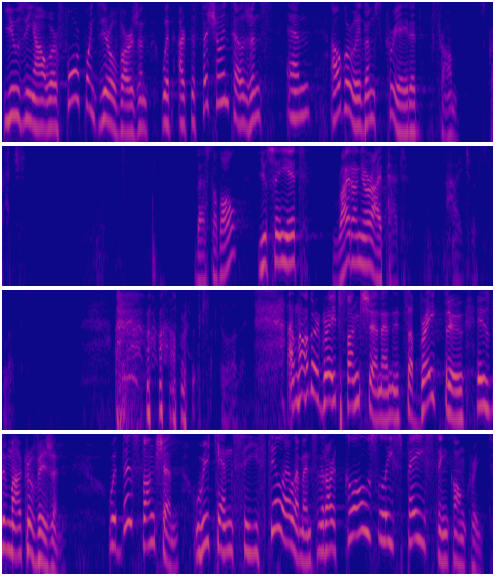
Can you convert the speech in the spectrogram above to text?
using our 4.0 version with artificial intelligence and algorithms created from scratch. Best of all, you see it right on your iPad. I just love it. I'm really excited about that. Another great function, and it's a breakthrough, is the macro vision. With this function, we can see still elements that are closely spaced in concrete.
